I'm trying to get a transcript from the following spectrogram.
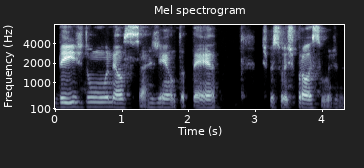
desde o Nelson Sargento até as pessoas próximas. Né?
